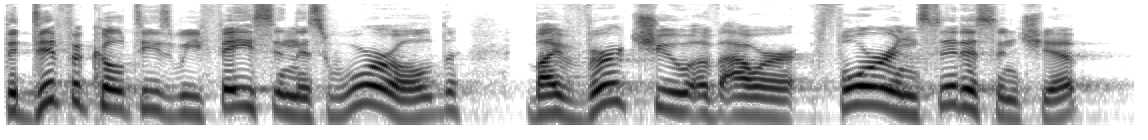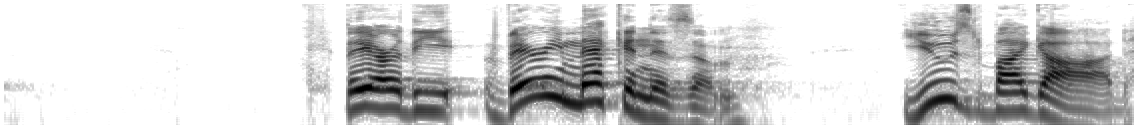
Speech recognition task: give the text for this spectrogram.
The difficulties we face in this world by virtue of our foreign citizenship, they are the very mechanism used by God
